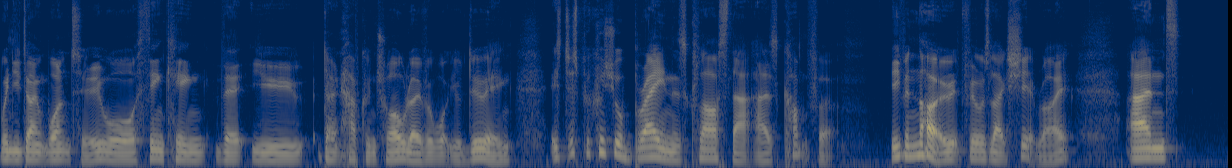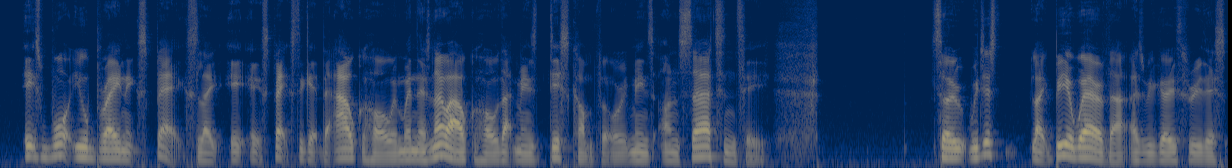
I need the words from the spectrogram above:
when you don't want to or thinking that you don't have control over what you're doing, it's just because your brain has classed that as comfort, even though it feels like shit, right? And it's what your brain expects. Like it expects to get the alcohol, and when there's no alcohol, that means discomfort or it means uncertainty. So we just like be aware of that as we go through this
